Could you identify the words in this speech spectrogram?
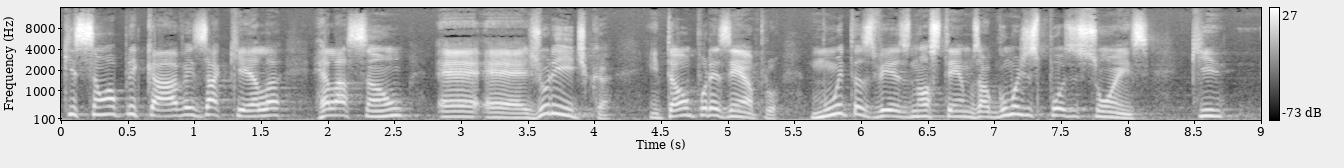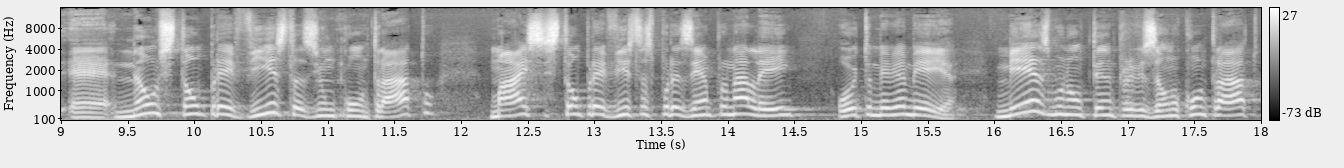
que são aplicáveis àquela relação é, é, jurídica. Então, por exemplo, muitas vezes nós temos algumas disposições que é, não estão previstas em um contrato, mas estão previstas, por exemplo, na Lei 8666. Mesmo não tendo previsão no contrato,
